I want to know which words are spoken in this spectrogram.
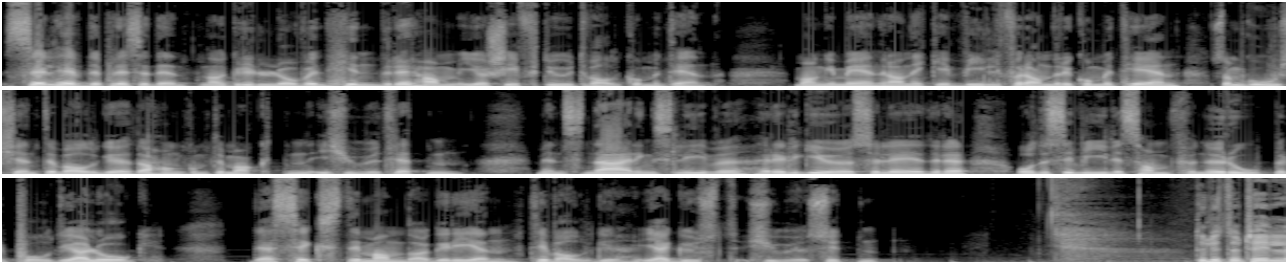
Selv hevder presidenten at Grunnloven hindrer ham i å skifte ut valgkomiteen. Mange mener han ikke vil forandre komiteen, som godkjente valget da han kom til makten i 2013, mens næringslivet, religiøse ledere og det sivile samfunnet roper på dialog. Det er 60 mandager igjen til valget i august 2017. Du lytter til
